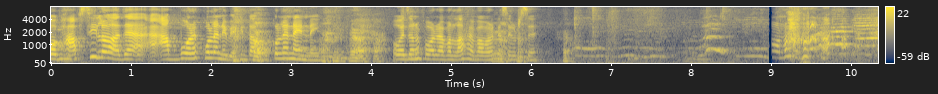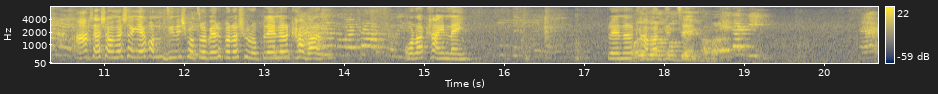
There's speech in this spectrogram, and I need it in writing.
ও ভাবছিল যে আব্বু ওরা কোলে নেবে, কিন্তু আব্বু কোলে নেয় নাই। ওই জন্য পরে আবার লাফায় বাবার কাছে উঠছে। আসার সঙ্গে সঙ্গে এখন জিনিসপত্র বের করা শুরু প্লেনের খাবার। ওরা খায় নাই। প্লেনের খাবার দিচ্ছে। এটা কি? হ্যাঁ?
